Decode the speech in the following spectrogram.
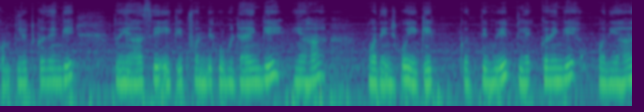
कंप्लीट करेंगे। तो यहाँ से एक एक फंदे को बढ़ाएँगे। यहाँ ऑरेंज को एक एक करते हुए ब्लैक करेंगे और यहाँ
